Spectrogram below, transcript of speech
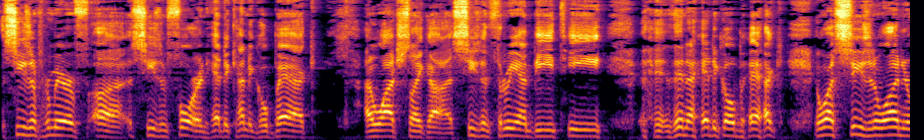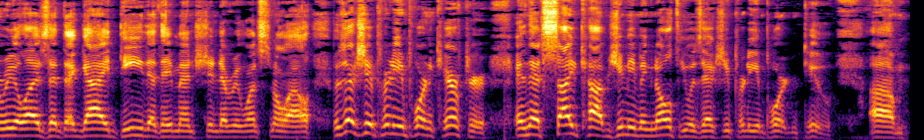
the season premiere of uh, season four, and had to kind of go back I watched like uh, season three on BET, and then I had to go back and watch season one and realize that that guy D that they mentioned every once in a while was actually a pretty important character, and that side cop Jimmy McNulty was actually pretty important too. Um,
